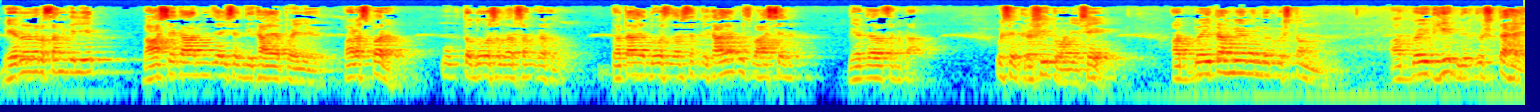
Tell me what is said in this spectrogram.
भेद दर्शन के लिए भाष्यकार ने जैसे दिखाया पहले, परस्पर उक्त दोष दर्शन कर बताया दोष दर्शन दिखाया कुछ भाष्य में भेद दर्शन का। उसे ग्रसित होने से अद्वैतम एवं निर्दुष्टम अद्वैत ही निर्दुष्ट है।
